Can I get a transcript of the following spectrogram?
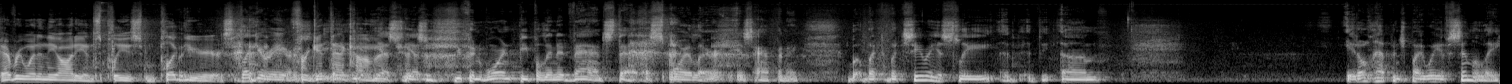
everyone in the audience, please plug your ears. Plug your ears. Forget that comment. Yes, yes. You can warn people in advance that a spoiler is happening. But, but, but seriously, uh, um, it all happens by way of simile,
